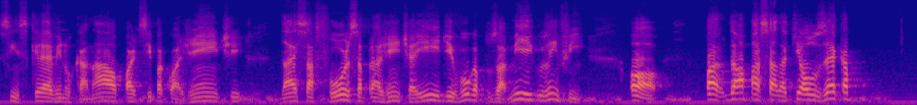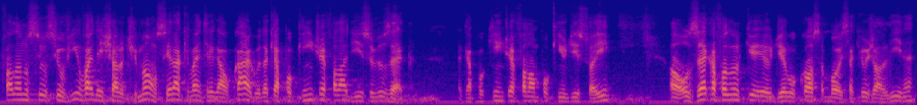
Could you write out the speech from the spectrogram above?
se inscreve no canal, participa com a gente, dá essa força pra gente aí, divulga pros amigos, enfim. Ó, dá uma passada aqui, ó, o Zeca falando se o Silvinho vai deixar o timão, será que vai entregar o cargo? Daqui a pouquinho a gente vai falar disso, viu, Zeca? Daqui a pouquinho a gente vai falar um pouquinho disso aí. Ó, o Zeca falando que o Diego Costa, bom, isso aqui eu já li, né?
